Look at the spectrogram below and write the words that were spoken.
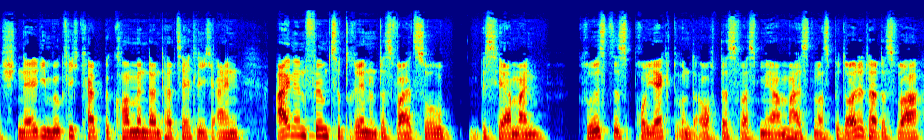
schnell die Möglichkeit bekommen, dann tatsächlich einen eigenen Film zu drehen und das war jetzt so bisher mein größtes Projekt und auch das, was mir am meisten was bedeutet hat. Das war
